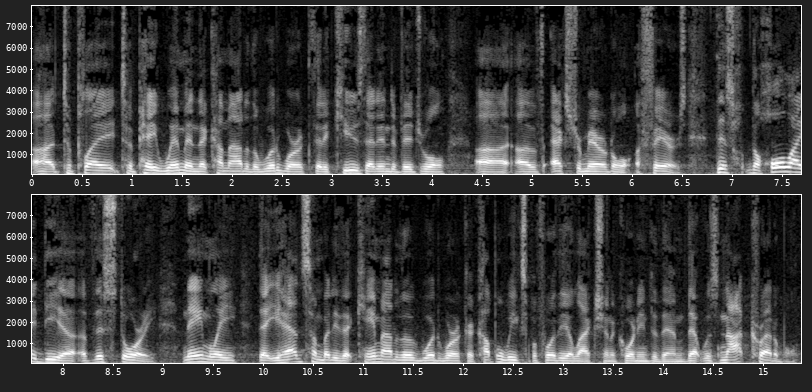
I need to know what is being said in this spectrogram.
uh, to play to pay women that come out of the woodwork that accuse that individual uh, of extramarital affairs. This the whole idea of this story, namely that you had somebody that came out of the woodwork a couple weeks before the election, according to them, that was not credible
